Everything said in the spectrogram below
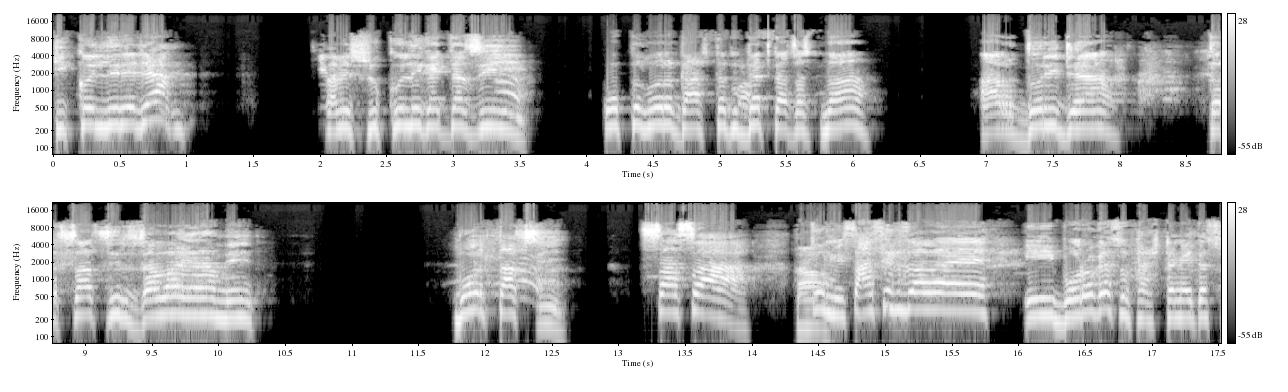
কি করলি রে যা আমি শুকুলি খাইতাছি। কত বড় গাছটা তুই দেখতাছিস না? আর দড়িটা তোর চাচির জ্বালায় আমি মরতাছি চাচা হ্যাঁ। তুমি চাষির জ্বালায় এই বড় গাছ ফার্স্ট টাঙাইতেছ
